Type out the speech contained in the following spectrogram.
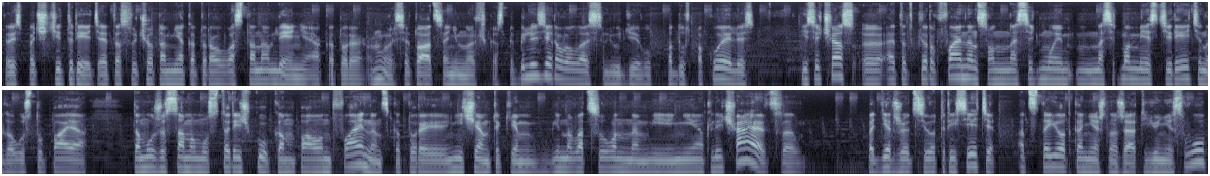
То есть почти треть. Это с учетом некоторого восстановления, которое, ну, ситуация немножечко стабилизировалась, люди подуспокоились. И сейчас э, этот Curve Finance, он на, седьмой, на седьмом месте рейтинга, уступая тому же самому старичку Compound Finance, который ничем таким инновационным и не отличается, поддерживает всего три сети, отстает, конечно же, от Uniswap,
